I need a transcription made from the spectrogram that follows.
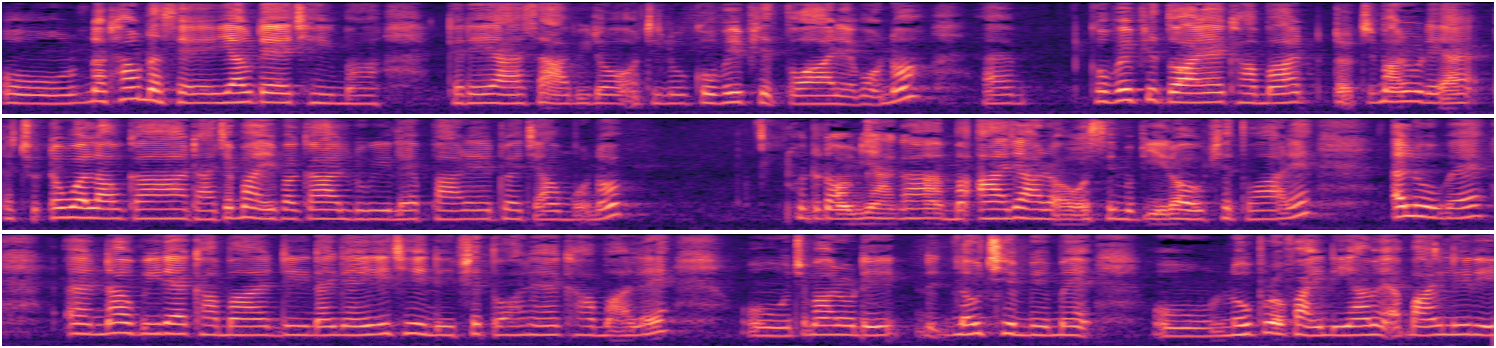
ဟို2020ရောက်တဲ့အချိန်မှာကတည်းကစပြီးတော့ဒီလိုကိုဗစ်ဖြစ်သွားတယ်ပေါ့နော်အဲကိုဗစ်ဖြစ်သွားတဲ့အခါမှာကျမတို့တွေကတဝက်လောက်ကဒါကျမရဲ့ဘက်ကလူတွေလည်းပါတဲ့အတွက်ကြောင့်ပေါ့နော် ဟိုတော်တော်များကမအားကြတော့ဘူးအဆင်မပြေတော့ဘူးဖြစ်သွားတယ်အဲ့လိုပဲအဲနောက်ပြီးတဲ့အခါမှာဒီနိုင်ငံရေးအခြေအနေဖြစ်သွားတဲ့အခါမှာလည်းဟိုကျမတို့တွေလှုပ်ချင်ပေမဲ့ဟို low profile နေရမယ့်အပိုင်းလေးတွေ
